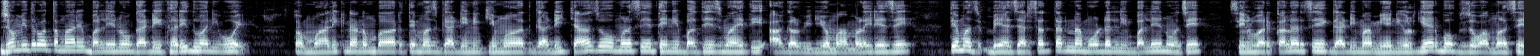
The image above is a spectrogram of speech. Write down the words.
જો મિત્રો તમારે બલેનો ગાડી ખરીદવાની હોય, તો માલિકના નંબર તેમજ ગાડીની કિંમત, ગાડી ક્યાં જોવા મળશે તેની બધી જ માહિતી આગળ વિડીયોમાં મળી રહેશે. તેમજ બે હજાર સત્તરના મોડલની બલેનો છે સિલ્વર કલર છે, ગાડીમાં મેન્યુઅલ ગેરબોક્સ જોવા મળશે.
